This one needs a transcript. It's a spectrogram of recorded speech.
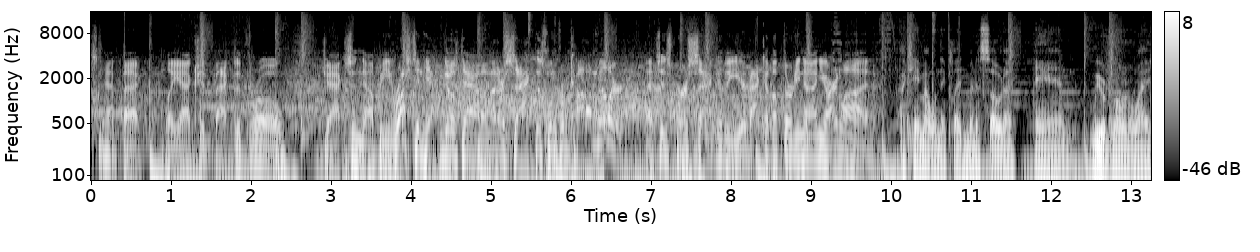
Snap back, play action, back to throw. Jackson now being rushed and hit and goes down. Another sack. This one from Collin Miller. That's his first sack of the year, back at the 39 yard line. I came out when they played Minnesota, and we were blown away.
